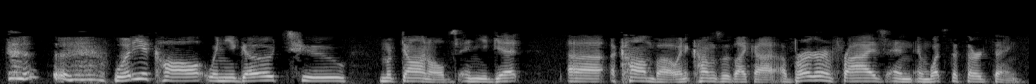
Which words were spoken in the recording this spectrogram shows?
what do you call when you go to McDonald's and you get uh, a combo and it comes with like a, a burger and fries and, and what's the third thing?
